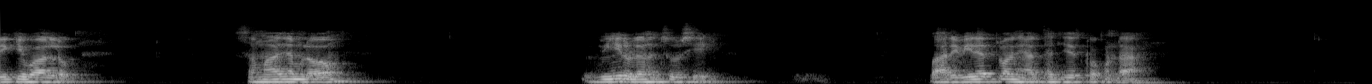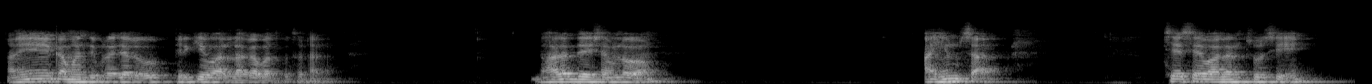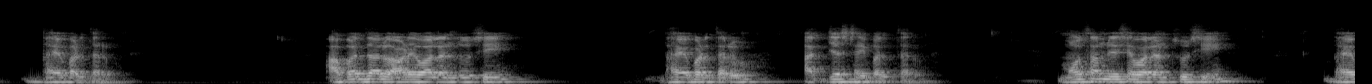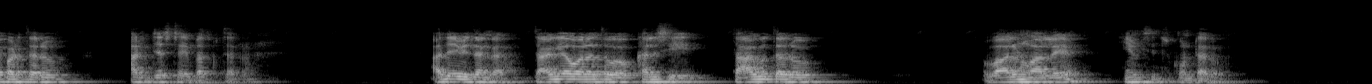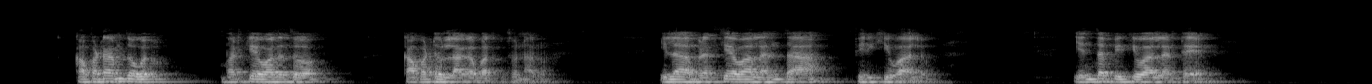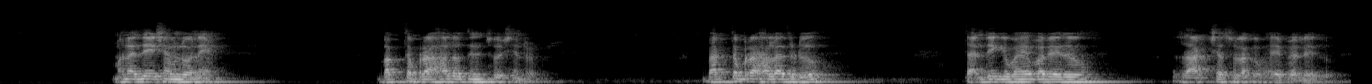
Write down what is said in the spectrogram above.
పిరికి వాళ్ళు సమాజంలో వీరులను చూసి వారి వీరత్వాన్ని అర్థం చేసుకోకుండా అనేక మంది ప్రజలు పిరికి వాళ్ళలాగా బతుకుతున్నారు. భారతదేశంలో అహింస చేసే వాళ్ళని చూసి భయపడతారు. అబద్ధాలు ఆడే వాళ్ళని చూసి భయపడతారు అడ్జస్ట్ అయి బతుకుతారు మోసం చేసే వాళ్ళని చూసి భయపడతారు అడ్జస్ట్ అయి బతుకుతారు అదేవిధంగా తాగే వాళ్ళతో కలిసి తాగుతారు వాళ్ళను వాళ్ళే హింసించుకుంటారు. కపటంతో బతికే వాళ్ళతో కపటుల్లాగా బతుకుతున్నారు. ఇలా బ్రతికే వాళ్ళంతా పిరికి వాళ్ళు ఎంత పిరికి వాళ్ళంటే మన దేశంలోనే భక్త ప్రహ్లాదుని చూసినారు. భక్త ప్రహ్లాదుడు తండ్రికి భయపడలేదు రాక్షసులకు భయపడలేదు.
